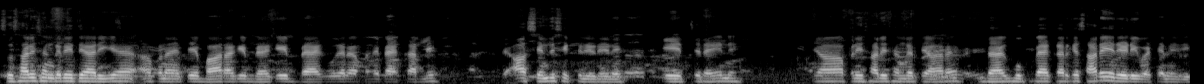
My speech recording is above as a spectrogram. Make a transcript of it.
ਸੋ ਸਾਰੀ ਸੰਗਤ ਦੀ ਤਿਆਰੀ ਹੈ ਆਪਣਾ ਇੱਥੇ ਬਾਹਰ ਆ ਕੇ ਬਹਿ ਕੇ ਬੈਗ ਵਗੈਰਾ ਆਪਣੇ ਪੈਕ ਕਰ ਲਏ ਤੇ ਆ ਸਿੰਧ ਸਿੱਖ ਜਿਹੜੇ ਨੇ ਇਹ ਇੱਥੇ ਰਹੇ ਨੇ। ਜਾਂ ਆਪਣੀ ਸਾਰੀ ਸੰਗਤ ਤਿਆਰ ਹੈ। ਬੈਗ ਬੁੱਕ ਪੈਕ ਕਰਕੇ ਸਾਰੇ ਰੈਡੀ ਬੈਠੇ ਨੇ ਜੀ।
